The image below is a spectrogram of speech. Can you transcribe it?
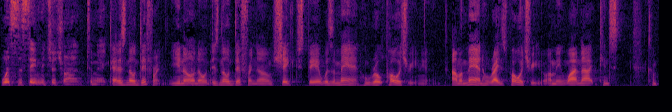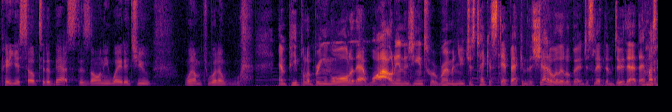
what's the statement you're trying to make? That is no different. You know, no, it's no different. Um, Shakespeare was a man who wrote poetry. I'm a man who writes poetry. I mean, why not cons- compare yourself to the best? It's the only way that you. What I'm, what I'm, and people are bringing all of that wild energy into a room, and you just take a step back into the shadow a little bit and just let them do that. They must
